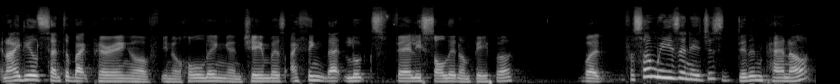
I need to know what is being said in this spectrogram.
An ideal centre back pairing of you know Holding and Chambers, I think that looks fairly solid on paper, but for some reason it just didn't pan out.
